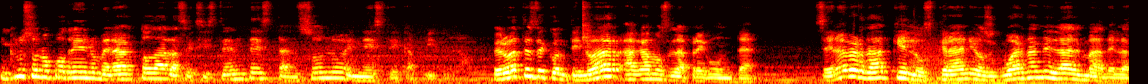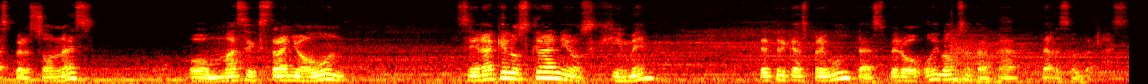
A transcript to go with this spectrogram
Incluso no podré enumerar todas las existentes tan solo en este capítulo. Pero antes de continuar, hagamos la pregunta. ¿Será verdad que los cráneos guardan el alma de las personas? O más extraño aún, ¿será que los cráneos gimen? Tétricas preguntas, pero hoy vamos a tratar de resolverlas.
